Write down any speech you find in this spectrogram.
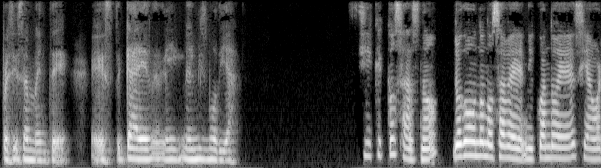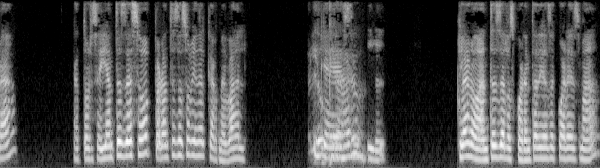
precisamente este, cae en el, en el mismo día. sí, qué cosas, ¿no? Luego uno no sabe ni cuándo es y ahora 14. Y antes de eso, pero antes de eso viene el carnaval, Lo, que es claro, el, claro, antes de los 40 días de Cuaresma,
